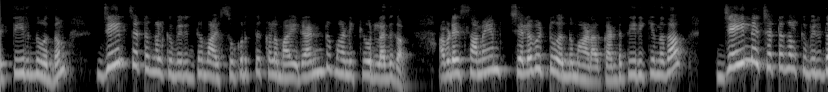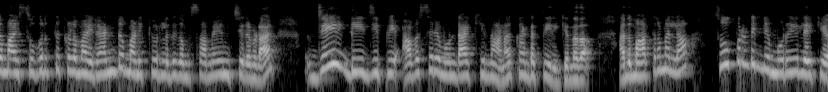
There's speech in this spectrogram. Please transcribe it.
എത്തിയിരുന്നുവെന്നും ജയിൽ ചട്ടങ്ങൾക്ക് വിരുദ്ധമായി സുഹൃത്തുക്കളുമായി രണ്ടു മണിക്കൂറിലധികം അവിടെ സമയം ചെലവിട്ടുവെന്നുമാണ് കണ്ടെത്തിയിരിക്കുന്നത്. ജയിലിലെ ചട്ടങ്ങൾക്ക് വിരുദ്ധമായി സുഹൃത്തുക്കളുമായി രണ്ട് മണിക്കൂറിലധികം സമയം ചെലവിടാൻ ജയിൽ ഡി ജി പി അവസരമുണ്ടാക്കിയെന്നാണ് കണ്ടെത്തിയിരിക്കുന്നത്. അതുമാത്രമല്ല സൂപ്രണ്ടിന്റെ മുറിയിലേക്ക്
